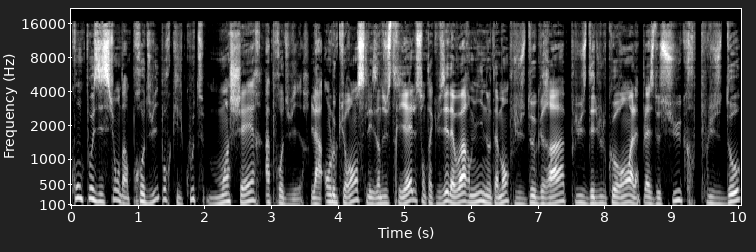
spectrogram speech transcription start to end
composition d'un produit pour qu'il coûte moins cher à produire. Là, en l'occurrence, les industriels sont accusés d'avoir mis notamment plus de gras, plus d'édulcorants à la place de sucre, plus d'eau,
